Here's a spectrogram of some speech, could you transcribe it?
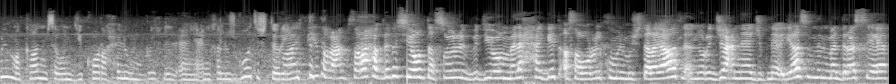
كل مكان مسوين ديكورة حلو ومريح للعين يعني خلوا إيش قوه تشترين دي طبعا بصراحة بنفس يوم تصوير الفيديو ما لحقت أصور لكم المشتريات لأنه رجعنا جبنا إلياس من المدرسة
